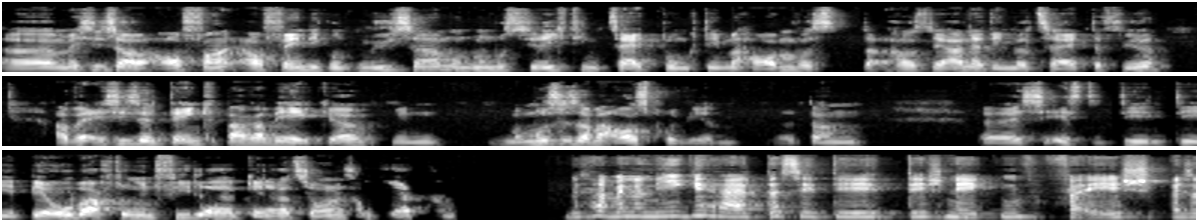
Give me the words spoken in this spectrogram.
Ähm, es ist auch aufwendig und mühsam und man muss die richtigen Zeitpunkte immer haben, was, da hast du ja auch nicht immer Zeit dafür. Aber es ist ein denkbarer Weg. Ja. Man muss es aber ausprobieren. Dann es ist die, die Beobachtungen vieler Generationen von Gärtnern. Das habe ich noch nie gehört, dass ich die, die Schnecken veräsch, also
